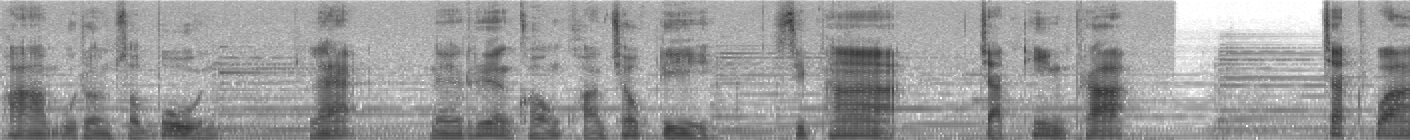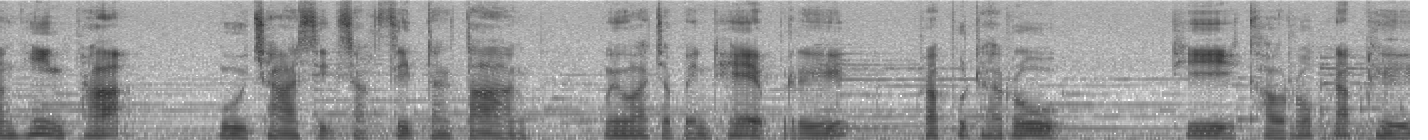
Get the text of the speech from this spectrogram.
ความอุดมสมบูรณ์ และในเรื่องของความโชคดี 15. จัดหิ้งพระ จัดวางหิ้งพระ บูชาสิ่งศักดิ์สิทธิ์ต่างๆ ไม่ว่าจะเป็นเทพหรือพระพุทธรูปที่เคารพนับถือ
